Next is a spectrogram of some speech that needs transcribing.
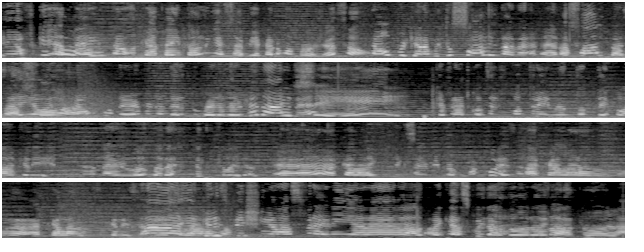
E eu fiquei Que até, então, que até então ninguém sabia que era uma projeção. Não, porque era muito sólida, né? Era sólida, Mas aí eu acho que é um poder verdadeiro do verdadeiro Jedi, né? Sim. Porque afinal de contas ele ficou treinando todo tempo lá naquele, na, Irlanda, né? Ilha. É, aquela, Tem, que- tem que servir pra alguma coisa, né? aquela, aquela, aqueles e lá, aqueles uma bichinhos lá, as freirinhas, né? Como é que é? As cuidadoras. né? cuidadora. A,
